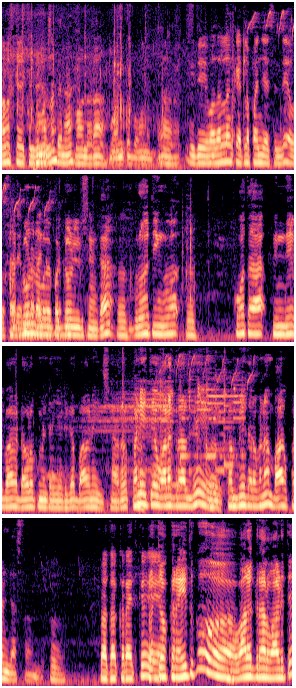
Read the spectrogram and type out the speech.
నమస్తే చిన్న బాగున్నారా? ఇది వదలనాక ఎట్లా పని చేసింది? ఒకసారి నలభై ఇడిచినాక గ్రోతింగ్ పూత పిండి బాగా డెవలప్మెంట్ అయ్యేట్టుగా బాగానే ఇచ్చినారు పని అయితే వాళ్ళగ్రాలది కంపెనీ తరఫున బాగా పని చేస్తా ఉంది. ప్రతి ఒక్క రైతుకి ప్రతి ఒక్క రైతుకు వాళ్ళగ్రాలు వాడితే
